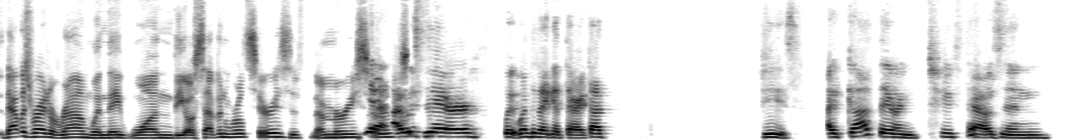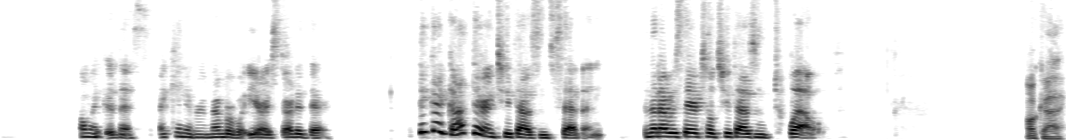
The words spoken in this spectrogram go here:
That was right around when they won the 07 World Series, if memory serves. Yeah, I was there. Wait, when did I get there? I got, geez, I got there in 2000. Oh my goodness. I can't even remember what year I started there I think I got there in 2007. And then I was there till 2012. Okay.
